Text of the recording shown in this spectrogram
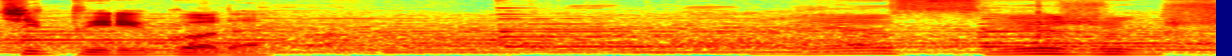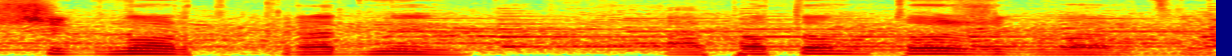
4 года. Я съезжу в Шигнорт к родным, а потом тоже гвардию.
